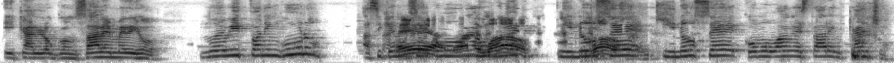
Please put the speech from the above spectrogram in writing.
y Carlos González me dijo, no he visto a ninguno, así que no sé cómo van a jugar y no sé y no sé cómo van a estar en cancha.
